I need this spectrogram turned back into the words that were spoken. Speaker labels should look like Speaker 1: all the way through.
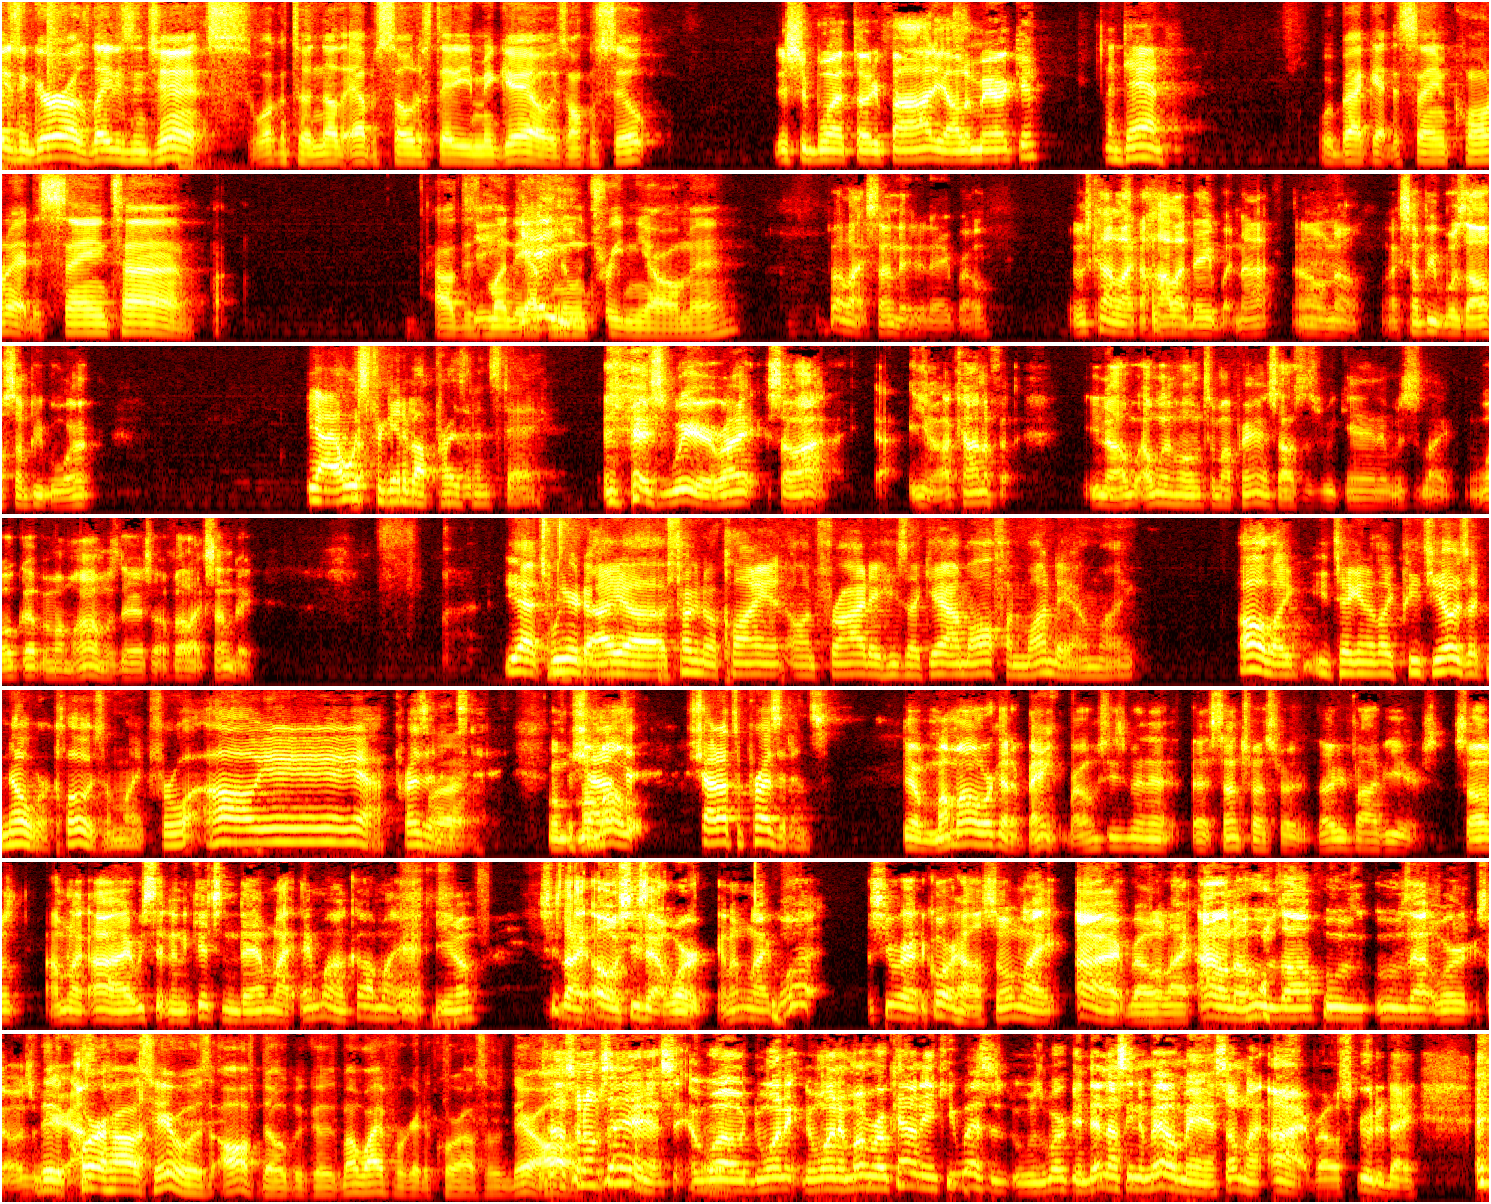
Speaker 1: Boys and girls, ladies and gents, welcome to another episode of Stadium Miguel. It's Uncle Silk.
Speaker 2: This your boy 35, the All American.
Speaker 3: And Dan.
Speaker 1: We're back at the same corner at the same time. How's this
Speaker 2: Yeah,
Speaker 1: Monday
Speaker 2: yeah.
Speaker 1: afternoon treating y'all, man?
Speaker 2: Felt like Sunday today, bro. It was kind of like a holiday, but not. I don't know. Like some people was off, some people weren't.
Speaker 3: Yeah, I always forget about President's Day.
Speaker 2: it's weird, right? So I, you know, I kind of, you know, I, I went home to my parents' house this weekend. It was like woke up and my mom was there, so I felt like Sunday.
Speaker 3: Yeah, it's weird. I uh, was talking to a client on Friday. He's like, "Yeah, I'm off on Monday." I'm like, "Oh, like you taking it like PTO?" He's like, "No, we're closed." I'm like, "For what?" Oh, yeah, yeah, yeah, yeah. President's
Speaker 1: Right.
Speaker 3: Day.
Speaker 2: But
Speaker 3: So
Speaker 2: my
Speaker 3: shout,
Speaker 2: mom,
Speaker 3: out to, shout out to presidents.
Speaker 2: yeah, my mom worked at a bank, bro. She's been at, at SunTrust for 35 years. So I was, I'm like, all right, we sitting in the kitchen today. I'm like, hey, mom, call my aunt. You know, she's like, oh, she's at work, and I'm like, what? She were at the courthouse. So I'm like, all right, bro. Like, I don't know who's off, who's who's at work. So it's
Speaker 1: The courthouse here was off though because my wife worked at the courthouse, so they're off.
Speaker 2: That's what I'm saying. See, Well, the one the one in Monroe County in Key West was- was working. Then I seen the mailman, so I'm like, all right, bro, screw today.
